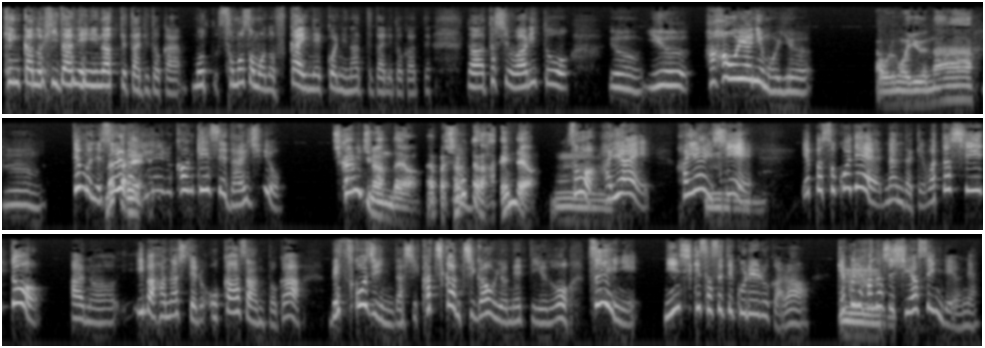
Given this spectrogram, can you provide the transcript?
喧嘩の火種になってたりとか、もそもそもの深い根っこになってたりとかって。だ私割と、うん、言う。母親にも言う。あ俺も言うなうん。でもね、それが言える関係性大事よ。近道なんだよ。やっぱ喋ったら早いんだよ。んそう、早い。早いし、うんやっぱそこで、なんだっけ、私と、あの、今話してるお母さんとか、別個人だし、価値観違うよねっていうのを常に認識させてくれるから、逆に話しやすいんだよね。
